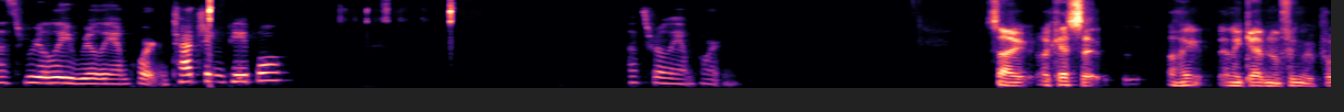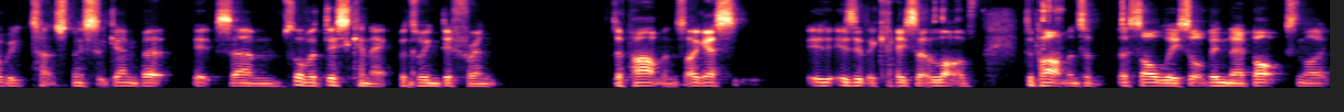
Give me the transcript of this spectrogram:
that's really, really important. Touching people, that's really important. So I guess it, I think, and again, I think we've probably touched this again, but it's um, sort of a disconnect between different departments. I guess is it the case that a lot of departments are solely sort of in their box and like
